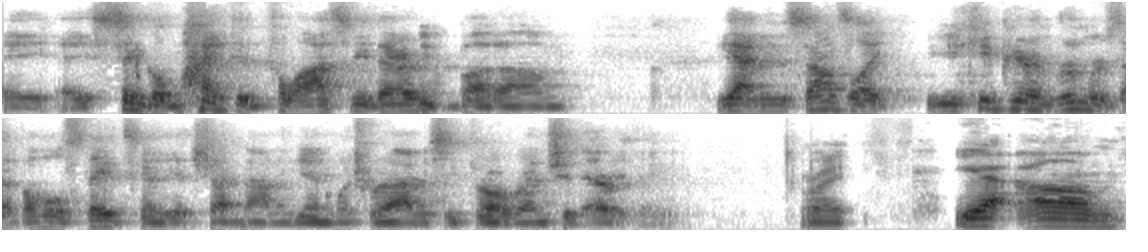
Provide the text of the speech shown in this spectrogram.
a, a single minded philosophy there, hmm. but um, yeah, I mean, it sounds like you keep hearing rumors that the whole state's going to get shut down again, which would obviously throw a wrench into everything. Right. Yeah. Um,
